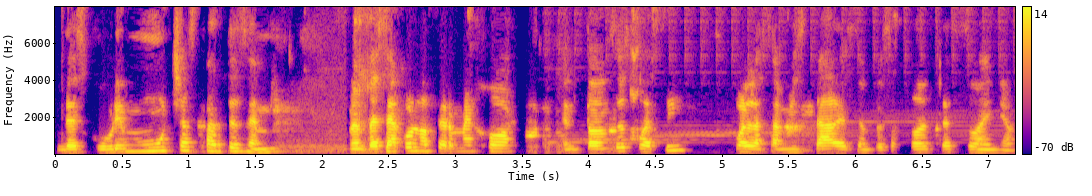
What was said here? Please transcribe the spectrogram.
descubrir muchas partes de mí. Me empecé a conocer mejor. Entonces, pues sí, por las amistades empezó todo este sueño.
